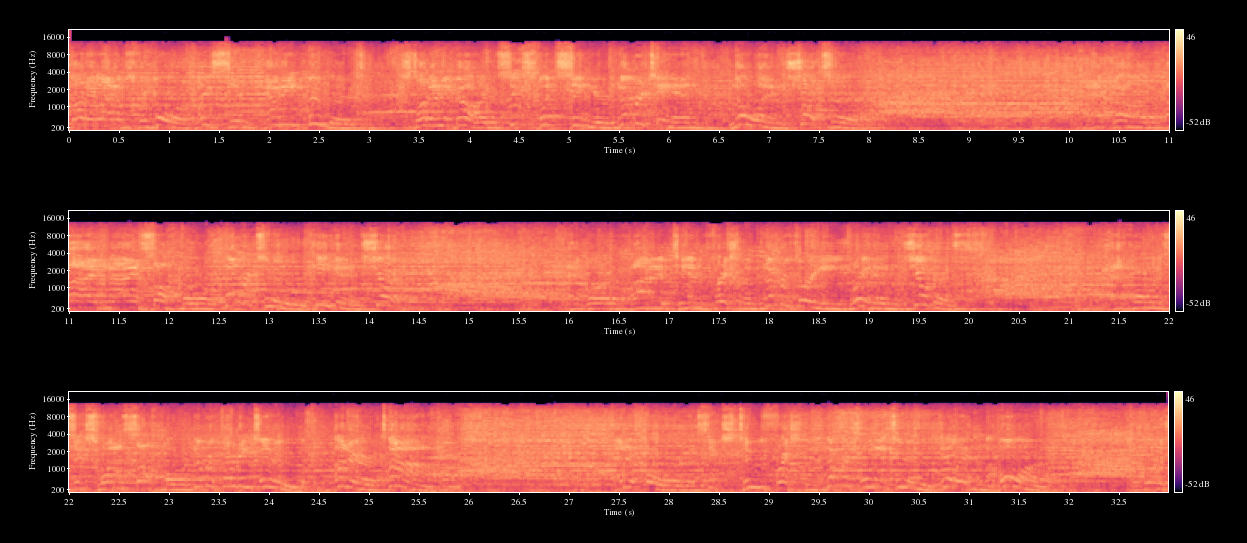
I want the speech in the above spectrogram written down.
starting lineups for your Grayson County Cougars. Starting at guard, a six-foot senior, number 10, Nolan Schultzer. At guard, a 5'9 sophomore, number 2, Keegan Sharp. At guard, a 5'10 freshman, number 3, Braden Childress. At forward, a 6'1 sophomore, number 32, Hunter Tom. And at forward, a 6'2 freshman, number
